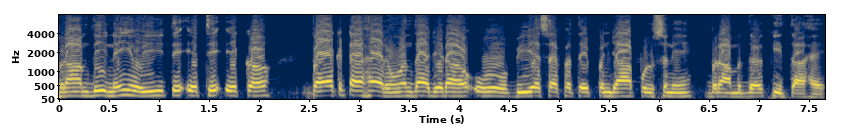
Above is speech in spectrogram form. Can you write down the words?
ਬਰਾਮਦੀ ਨਹੀਂ ਹੋਈ ਤੇ ਇੱਥੇ ਇੱਕ ਪੈਕਟ ਹੈਰੋਇਨ ਦਾ ਜਿਹੜਾ ਉਹ ਬੀਐਸਐਫ ਅਤੇ ਪੰਜਾਬ ਪੁਲਿਸ ਨੇ ਬਰਾਮਦ ਕੀਤਾ ਹੈ।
